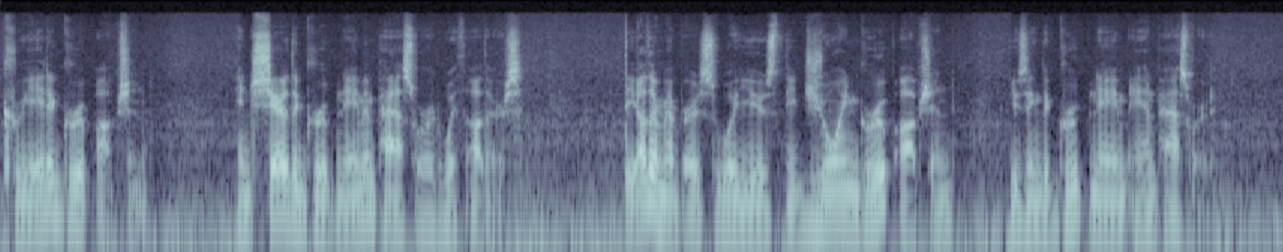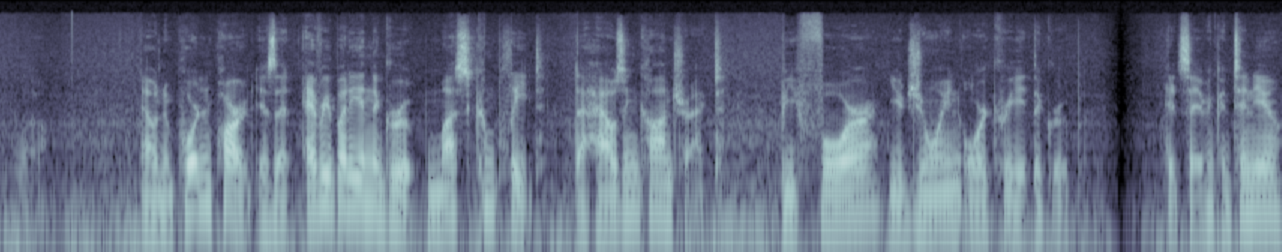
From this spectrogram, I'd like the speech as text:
Create a Group option and share the group name and password with others. The other members will use the Join Group option using the group name and password. Now an important part is that everybody in the group must complete the housing contract before you join or create the group. Hit save and continue.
